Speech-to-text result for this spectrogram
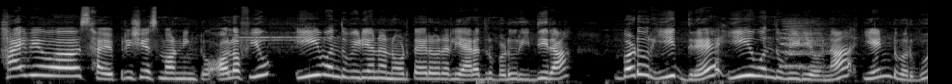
Hi viewers hi a precious morning to all of you ಈ ಒಂದು ವಿಡಿಯೋನ ನೋಡ್ತಾ ಇರೋರಲ್ಲಿ ಯಾರಾದರೂ ಬಡವ್ರು ಇದ್ದೀರಾ? ಬಡವ್ರು ಇದ್ದರೆ ಈ ಒಂದು ವಿಡಿಯೋನ ಎಂಡ್ವರೆಗೂ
